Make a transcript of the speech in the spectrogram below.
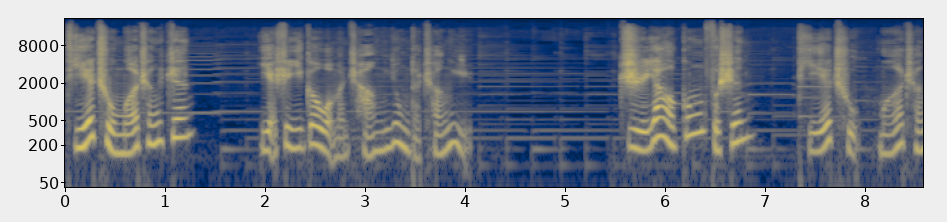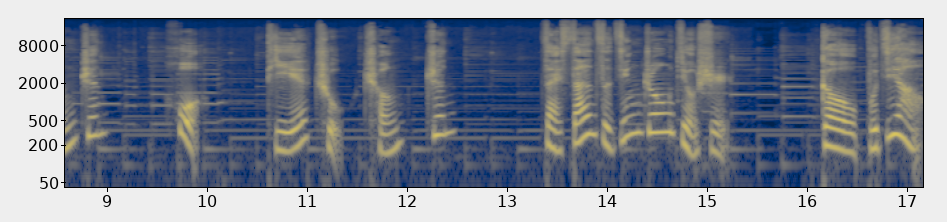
铁杵磨成针，也是一个我们常用的成语。只要功夫深，铁杵磨成针，或铁杵成针，在《三字经》中就是“苟不教，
